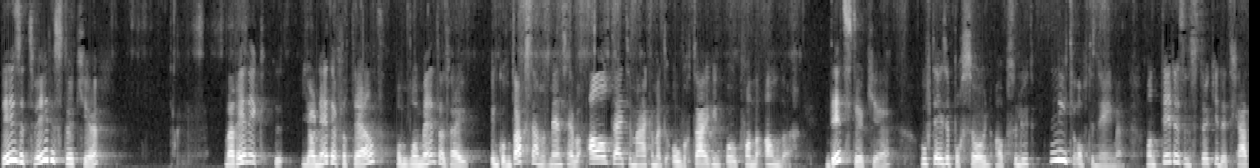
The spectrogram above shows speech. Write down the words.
Deze tweede stukje, waarin ik jou net heb verteld, op het moment dat wij in contact staan met mensen, hebben we altijd te maken met de overtuiging ook van de ander. Dit stukje hoeft deze persoon absoluut niet op te nemen. Want dit is een stukje, dit gaat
